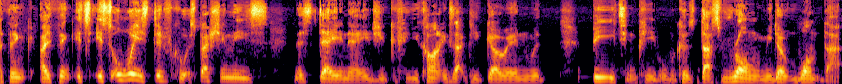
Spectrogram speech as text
I think I think it's it's always difficult, especially in these this day and age. You you can't exactly go in with beating people because that's wrong, and we don't want that.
